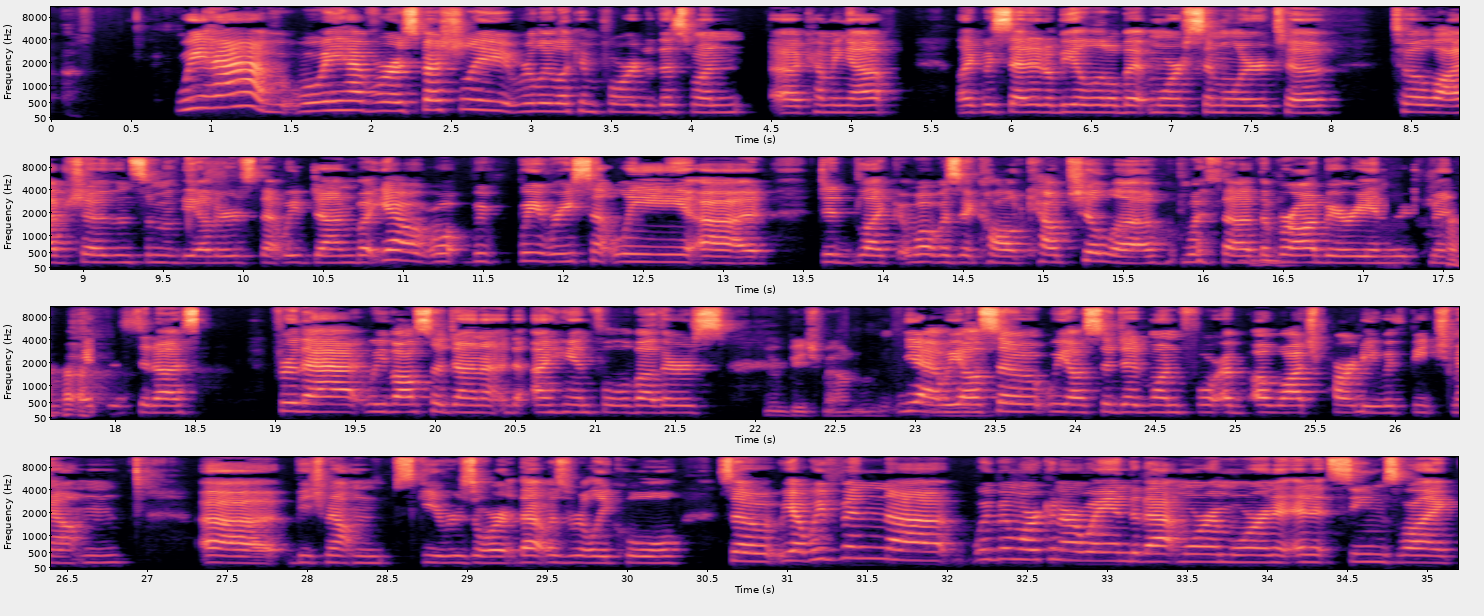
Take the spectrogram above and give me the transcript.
We have, we have. We're especially really looking forward to this one uh, coming up. Like we said, it'll be a little bit more similar to to a live show than some of the others that we've done. But yeah, we we recently uh, did like what was it called Couchilla with uh, the mm-hmm. Broadberry in Richmond. they us for that. We've also done a, a handful of others. Beech Mountain. Yeah, we also we also did one for a, a watch party with Beech Mountain, uh, Beech Mountain Ski Resort. That was really cool. So yeah, we've been uh, we've been working our way into that more and more, and it, and it seems like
